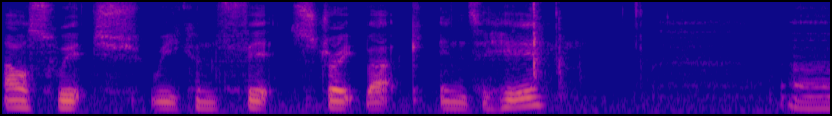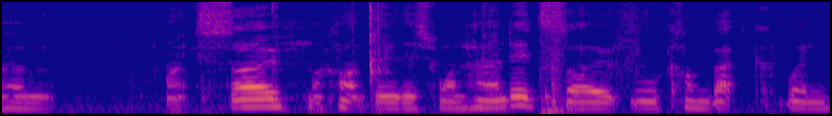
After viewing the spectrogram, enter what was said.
our switch we can fit straight back into here. Um, like so. I can't do this one-handed, so we'll come back when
